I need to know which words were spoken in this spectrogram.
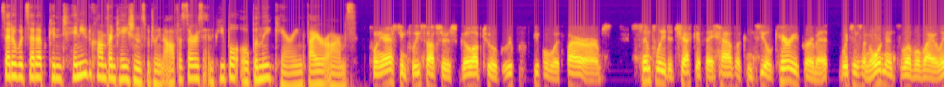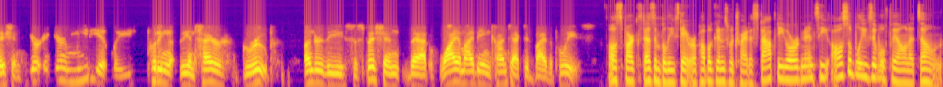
said it would set up continued confrontations between officers and people openly carrying firearms. When you're asking police officers to go up to a group of people with firearms simply to check if they have a concealed carry permit, which is an ordinance level violation, you're you're immediately putting the entire group under the suspicion that why am I being contacted by the police? While Sparks doesn't believe state Republicans would try to stop the ordinance, he also believes it will fail on its own,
